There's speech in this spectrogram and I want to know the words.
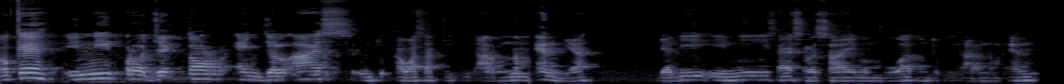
Oke, ini proyektor Angel Eyes untuk Kawasaki IR6N ya. Jadi ini saya selesai membuat untuk IR6N.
